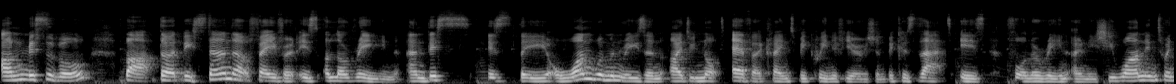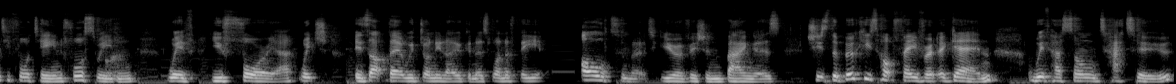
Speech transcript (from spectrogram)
unmissable. But the, the standout favourite is Loreen, and this is the one woman reason I do not ever claim to be Queen of Eurovision because that is for Loreen only. She won in 2014 for Sweden with Euphoria, which is up there with Johnny Logan as one of the ultimate Eurovision bangers. She's the bookies' hot favourite again with her song Tattoo.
